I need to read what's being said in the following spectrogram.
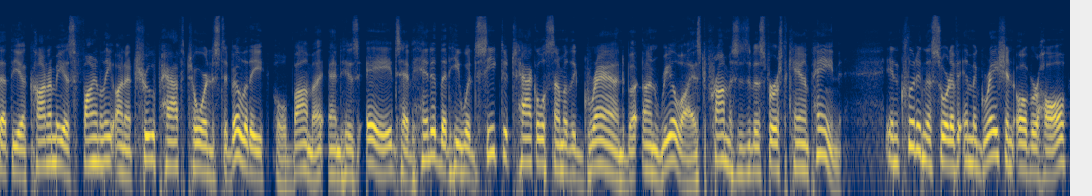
that the economy is finally on a true path toward stability, Obama and his aides have hinted that he would seek to tackle some of the grand but unrealized promises of his first campaign, including the sort of immigration overhaul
